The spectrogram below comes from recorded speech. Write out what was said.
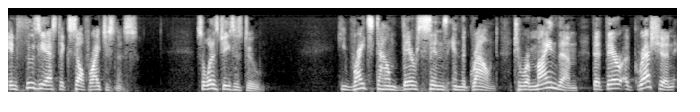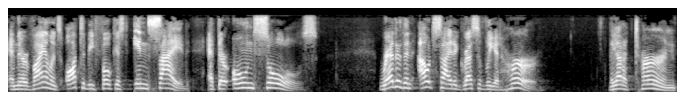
enthusiastic self righteousness. So, what does Jesus do? He writes down their sins in the ground to remind them that their aggression and their violence ought to be focused inside, at their own souls, rather than outside aggressively at her. They ought to turn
